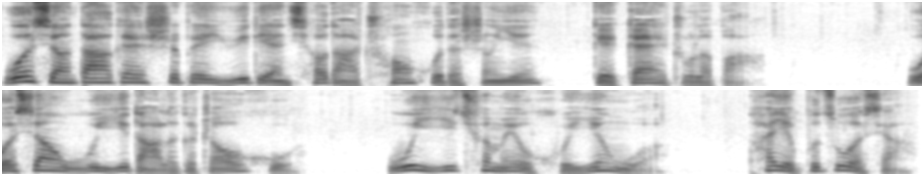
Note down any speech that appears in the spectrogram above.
我想大概是被雨点敲打窗户的声音给盖住了吧。我向吴姨打了个招呼，吴姨却没有回应我，她也不坐下，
